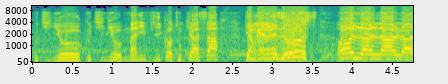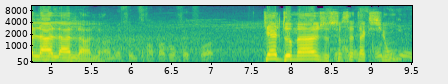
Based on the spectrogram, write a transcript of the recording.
Coutinho, Coutinho, magnifique en tout cas ça. Gabriel Jesus Oh là là là là là là là. Ah, mais ce ne sera pas pour cette fois. Quel dommage sur cette action. Rodriguez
